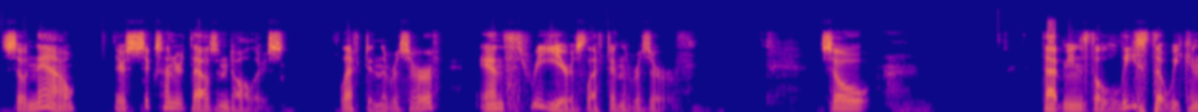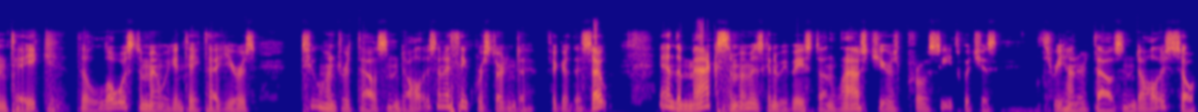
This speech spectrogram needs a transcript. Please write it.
So now there's $600,000 left in the reserve and three years left in the reserve. So that means the least that we can take, the lowest amount we can take that year is $200,000, and I think we're starting to figure this out. And the maximum is going to be based on last year's proceeds, which is $300,000. So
